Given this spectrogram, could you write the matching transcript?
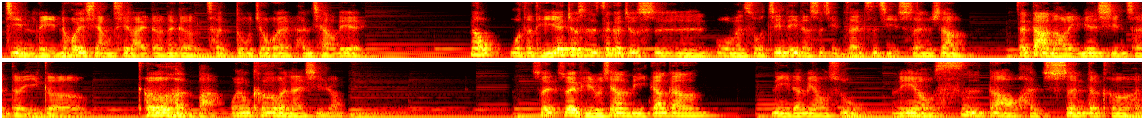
紧邻会想起来的那个程度就会很强烈。那我的体验就是，这个就是我们所经历的事情，在自己身上。在大脑里面形成的一个刻痕吧，我用刻痕来形容。所以，所以，比如像你刚刚你的描述，你有四道很深的磕痕。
